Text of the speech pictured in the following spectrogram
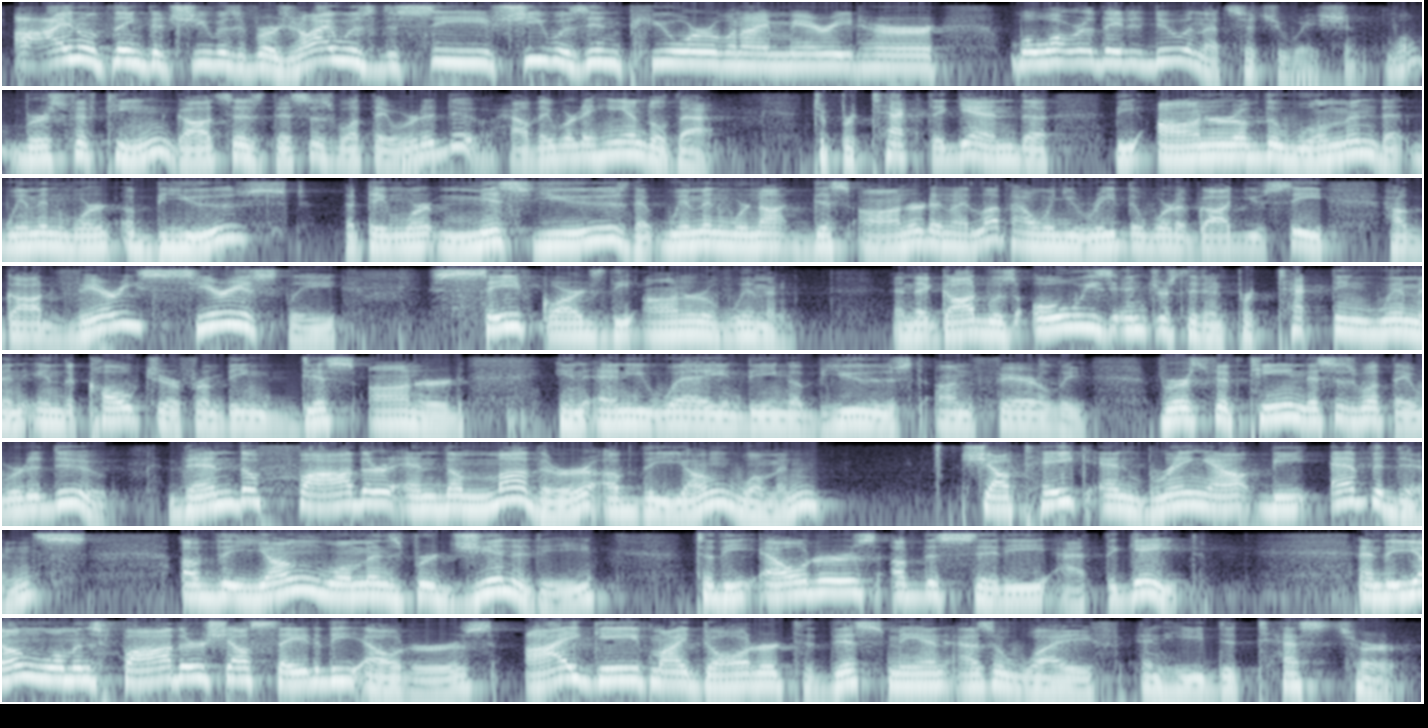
I don't think that she was a virgin. I was deceived. She was impure when I married her. Well, what were they to do in that situation? Well, verse 15, God says this is what they were to do, how they were to handle that. To protect, again, the, the honor of the woman, that women weren't abused, that they weren't misused, that women were not dishonored. And I love how when you read the Word of God, you see how God very seriously safeguards the honor of women and that God was always interested in protecting women in the culture from being dishonored in any way and being abused unfairly. Verse 15, this is what they were to do. Then the father and the mother of the young woman shall take and bring out the evidence of the young woman's virginity to the elders of the city at the gate. And the young woman's father shall say to the elders, I gave my daughter to this man as a wife, and he detests her.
